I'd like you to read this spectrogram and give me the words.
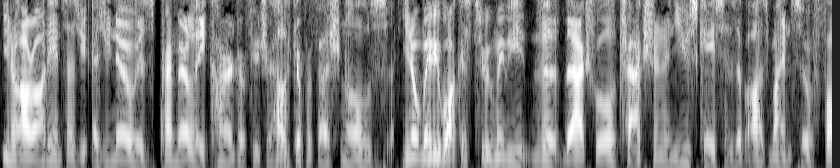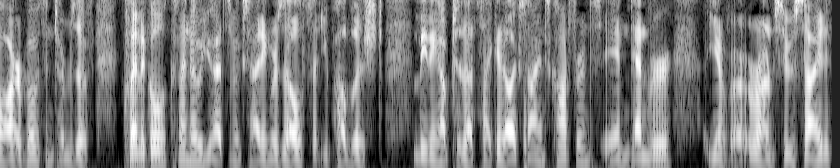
you know, our audience as you as you know is primarily current or future healthcare professionals. You know, maybe walk us through maybe the the actual traction and use cases of Osmind so far, both in terms of clinical, because I know you had some exciting results that you published leading up to that psychedelic science conference in Denver, you know, around suicide,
